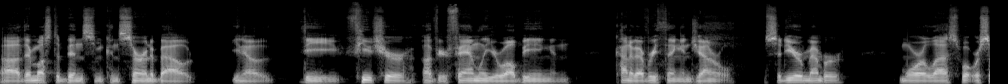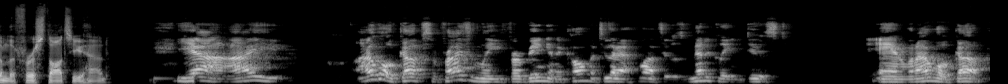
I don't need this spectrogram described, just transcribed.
uh, there must have been some concern about you know the future of your family your well-being and kind of everything in general so do you remember more or less what were some of the first thoughts you had yeah i I woke up surprisingly for being in a coma two and a half months. It was medically induced. And when I woke up,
